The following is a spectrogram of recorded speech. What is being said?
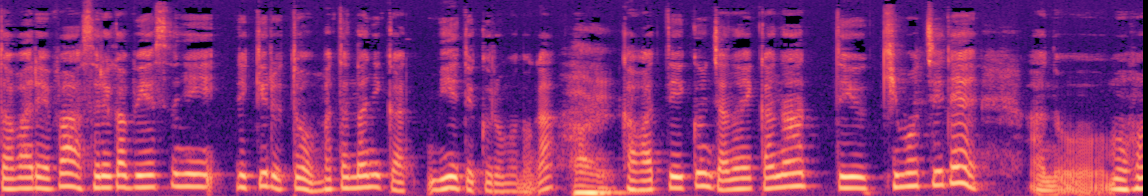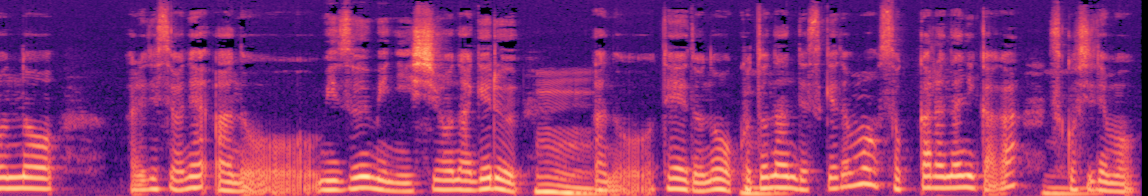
伝われば、それがベースにできると、また何か見えてくるものが変わっていくんじゃないかなっていう気持ちで、あの、もうほんの、あれですよね、あの、湖に石を投げる、うん、あの、程度のことなんですけども、うん、そこから何かが少しでも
